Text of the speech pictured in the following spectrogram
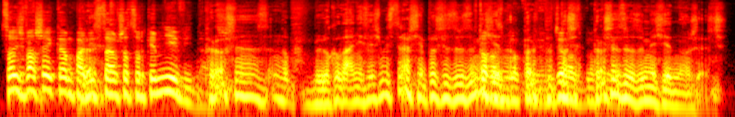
coś w waszej kampanii z całym szacunkiem nie widać. Proszę, no, blokowani jesteśmy strasznie. Proszę zrozumieć, jedno, proszę, proszę zrozumieć jedną rzecz.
